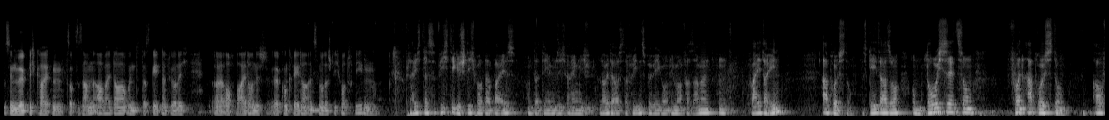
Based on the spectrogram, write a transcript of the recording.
sind Möglichkeiten zur Zusammenarbeit da und das geht natürlich äh, auch weiter und ist äh, konkreter als nur das Stichwort Frieden. Vielleicht das wichtige Stichwort dabei ist, unter dem sich eigentlich Leute aus der Friedensbewegung immer versammeln, weiterhin Abrüstung. Es geht also um Durchsetzung von Abrüstung auf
